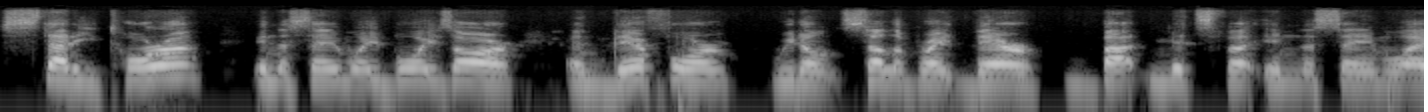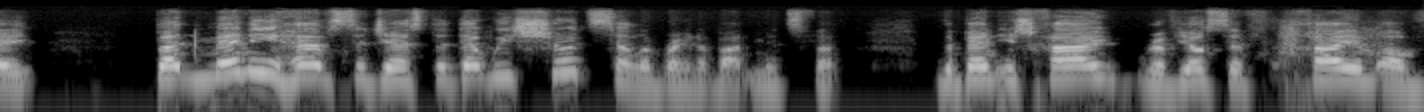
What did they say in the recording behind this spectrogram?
study Torah in the same way boys are, and therefore we don't celebrate their bat mitzvah in the same way but many have suggested that we should celebrate a bat mitzvah. The Ben Ish Rav Yosef Chaim of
